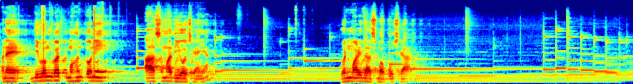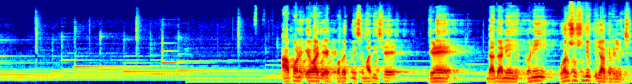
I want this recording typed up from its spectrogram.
અને દિવંગત મહંતોની આ સમાધિઓ છે અહીંયા. વનમાળીદાસ બાપુ છે આ. આ પણ એવા જ એક ભગતની સમાધિ છે, જેણે દાદાની ઘણી વર્ષો સુધી પૂજા કરેલી છે.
